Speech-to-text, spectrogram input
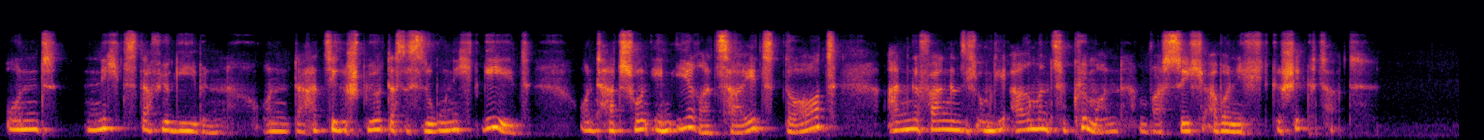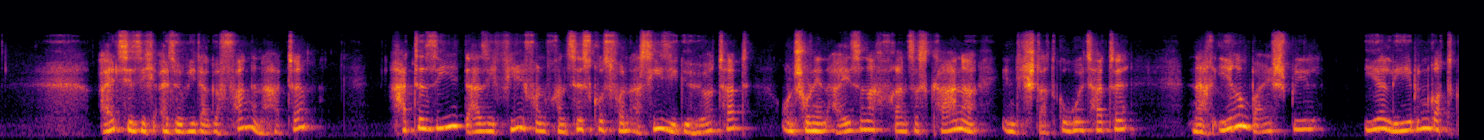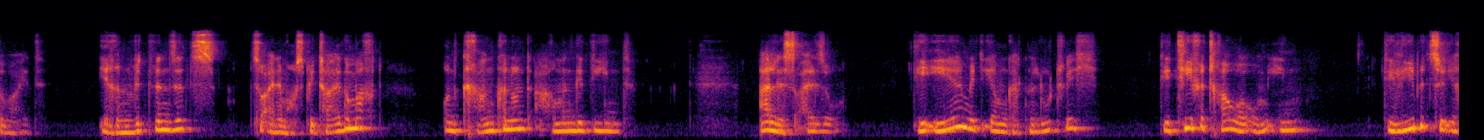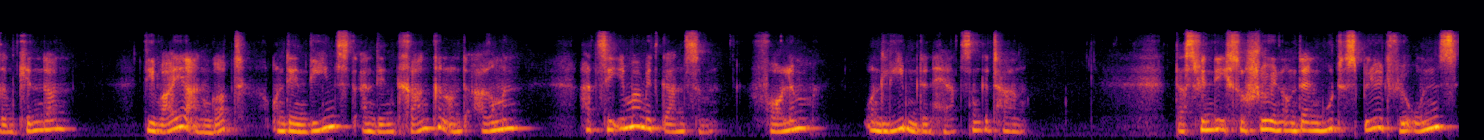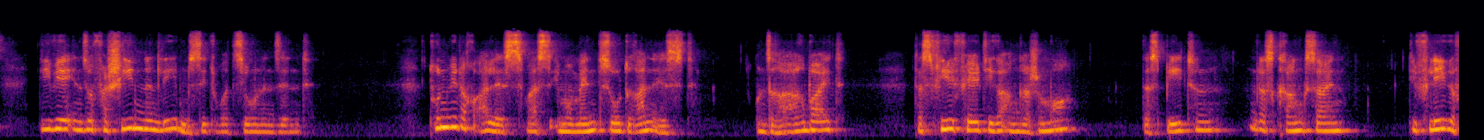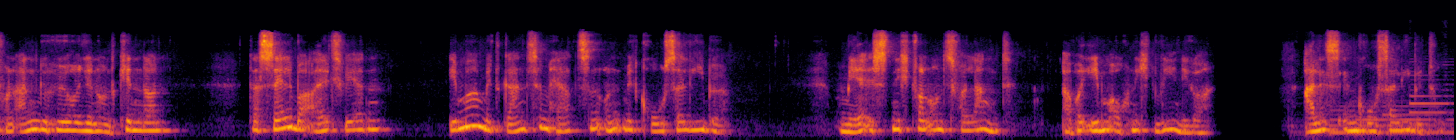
und nichts dafür geben und da hat sie gespürt, dass es so nicht geht und hat schon in ihrer Zeit dort angefangen, sich um die Armen zu kümmern, was sich aber nicht geschickt hat. Als sie sich also wieder gefangen hatte, hatte sie, da sie viel von Franziskus von Assisi gehört hat und schon in Eisenach Franziskaner in die Stadt geholt hatte, nach ihrem Beispiel ihr Leben Gott geweiht, ihren Witwensitz zu einem Hospital gemacht und Kranken und Armen gedient. Alles also, die Ehe mit ihrem Gatten Ludwig, die tiefe Trauer um ihn, die Liebe zu ihren Kindern, die Weihe an Gott und den Dienst an den Kranken und Armen hat sie immer mit ganzem, vollem und liebenden Herzen getan. Das finde ich so schön und ein gutes Bild für uns, die wir in so verschiedenen Lebenssituationen sind. Tun wir doch alles, was im Moment so dran ist. Unsere Arbeit, das vielfältige Engagement, das Beten, das Kranksein, die Pflege von Angehörigen und Kindern, das selber Altwerden, immer mit ganzem Herzen und mit großer Liebe. Mehr ist nicht von uns verlangt, aber eben auch nicht weniger. Alles in großer Liebe tun.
